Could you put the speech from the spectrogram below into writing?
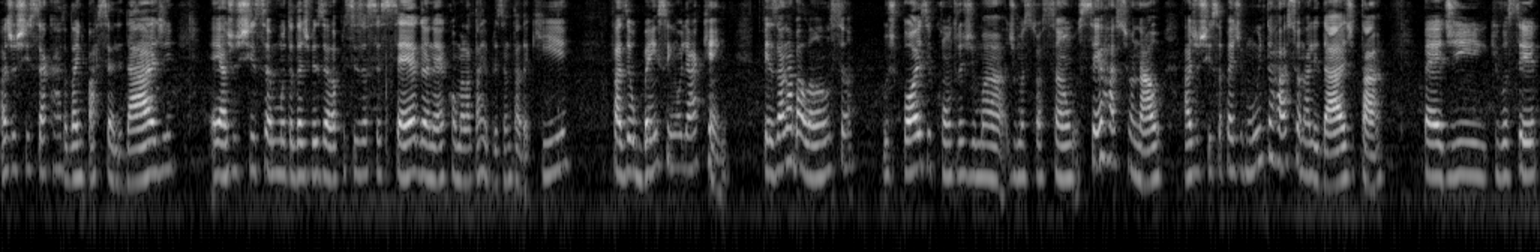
A justiça é a carta da imparcialidade. É, a justiça, muitas das vezes, ela precisa ser cega, né? Como ela está representada aqui. Fazer o bem sem olhar quem. Pesar na balança os pós e contras de uma, de uma situação, ser racional. A justiça pede muita racionalidade, tá? Pede que você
